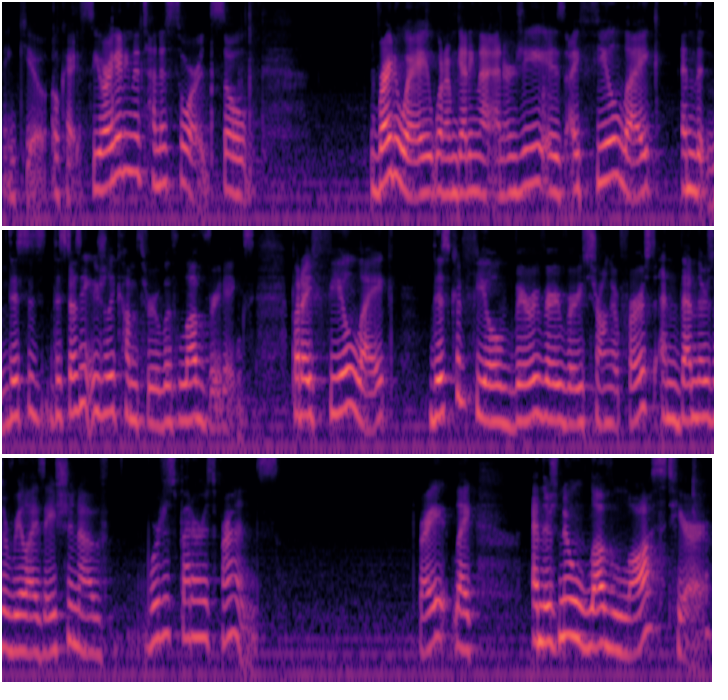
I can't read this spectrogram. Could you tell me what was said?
Thank you. Okay, so you are getting the Ten of Swords. So right away, when I'm getting that energy is I feel like, and this is this doesn't usually come through with love readings, but I feel like this could feel very, very, very strong at first. And then there's a realization of we're just better as friends. Right? Like, and there's no love lost here,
